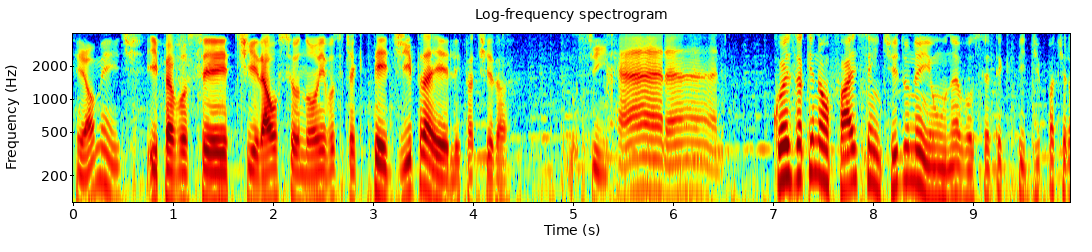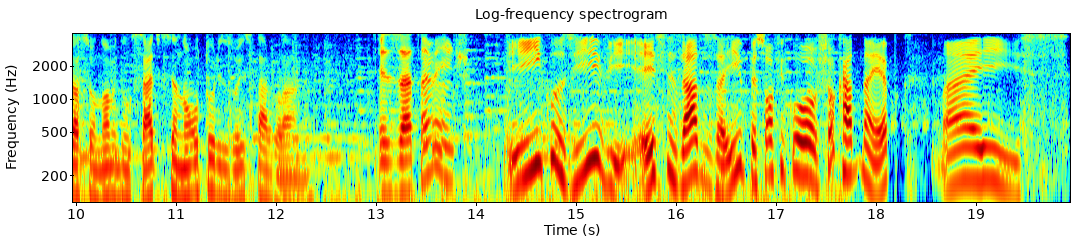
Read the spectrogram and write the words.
Realmente. E para você tirar o seu nome, você tinha que pedir para ele para tirar. Sim. Caralho. Coisa que não faz sentido nenhum, né? Você ter que pedir para tirar seu nome de um site que você não autorizou estar lá, né? Exatamente. E inclusive, esses dados aí, o pessoal ficou chocado na época mas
